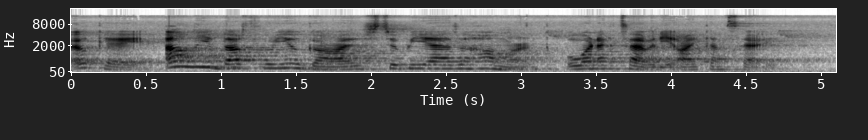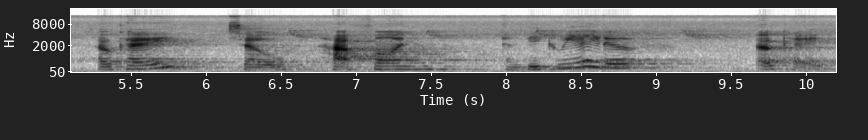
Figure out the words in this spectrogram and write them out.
Okay, I'll leave that for you guys to be as a homework or an activity, I can say. Okay? So have fun and be creative. Okay.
